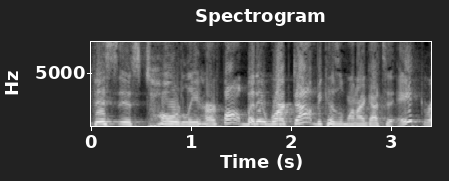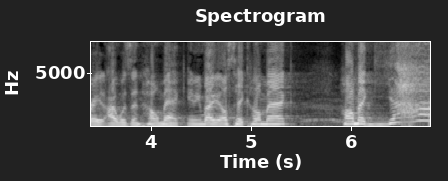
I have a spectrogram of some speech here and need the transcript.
This is totally her fault. But it worked out because when I got to eighth grade, I was in home ec. Anybody else take home ec? Home ec, yes.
